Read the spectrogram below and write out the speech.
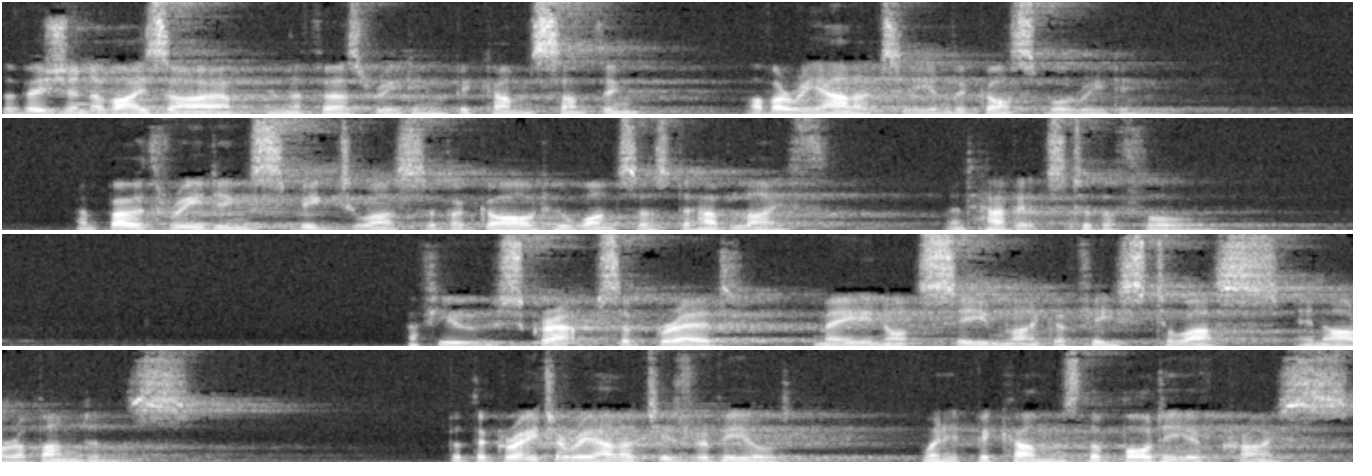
The vision of Isaiah in the first reading becomes something of a reality in the Gospel reading. And both readings speak to us of a God who wants us to have life and have it to the full. A few scraps of bread may not seem like a feast to us in our abundance, but the greater reality is revealed when it becomes the body of Christ,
